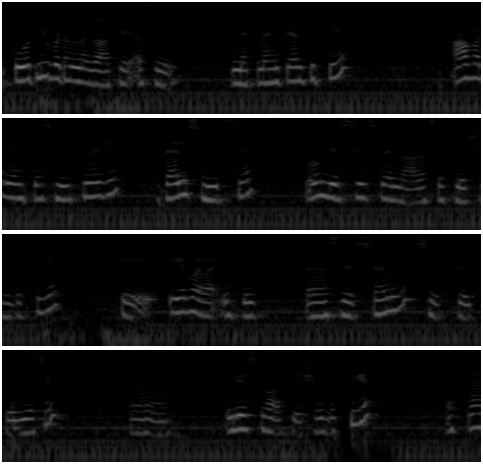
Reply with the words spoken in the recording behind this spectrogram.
ਪੋਰਟਲੀ ਬਟਨ ਲਗਾ ਕੇ ਅਸੀਂ ਨੈਕਲਾਈਨ ਤਿਆਰ ਕੀਤੀ ਹੈ। ਆਹ ਵਾਲੀਆਂ ਇਸ ਦੀਆਂ ਸਲੀਵਸ ਨੇ ਜੀ ਬੈਲ ਸਲੀਵਸ ਨੇ। ਉਹਨੂੰ ਲੇਸਿਸ ਦੇ ਨਾਲ ਅਸੀਂ ਫਿਨਿਸ਼ਿੰਗ ਦਿੱਤੀ ਹੈ। ਤੇ ਇਹ ਵਾਲਾ ਇਸ ਦੇ ਸਲਿਟਸ ਰਹਿਣਗੇ ਸਲਿਟਸ ਦੇ ਉੱਤੇ ਵੀ ਅਸੀਂ ਲੇਸ ਨਾਲ ਫਿਨਿਸ਼ਿੰਗ ਦਿੱਤੀ ਹੈ। ਇਸ ਤਰ੍ਹਾਂ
